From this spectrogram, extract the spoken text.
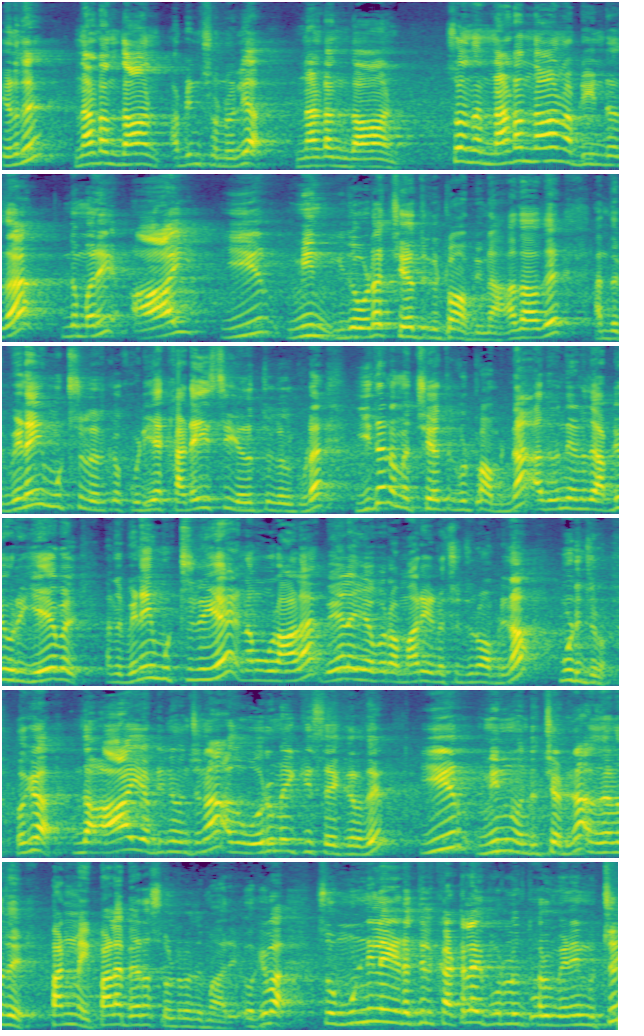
என்னது? நடந்தான் அப்படின்னு சொன்னோம் இல்லையா? நடந்தான். ஸோ அந்த நடந்தான் அப்படின்றத இந்த மாதிரி ஆய் ஈர் மின் இதோட சேர்த்துக்கிட்டோம் அப்படின்னா அதாவது அந்த வினைமுற்றில் இருக்கக்கூடிய கடைசி எழுத்துக்கள் கூட இதை நம்ம சேர்த்துக்கிட்டோம் அப்படின்னா அது வந்து என்னது? அப்படியே ஒரு ஏவல். அந்த வினைமுற்றிலேயே நம்ம ஒரு ஆளை வேலை ஏவுற மாதிரி என்ன செஞ்சிடும் அப்படின்னா முடிஞ்சிடும் ஓகேவா இந்த ஆய் அப்படின்னு வந்துச்சுன்னா அது ஒருமைக்கு சேர்க்கறது. ஈர் மின் வந்துச்சு அப்படின்னா அது என்னது? பன்மை. பல பேரை சொல்கிறது மாதிரி. ஓகேவா ஸோ முன்னிலை இடத்தில் கட்டளை பொருள் தரும் வினைமுற்று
